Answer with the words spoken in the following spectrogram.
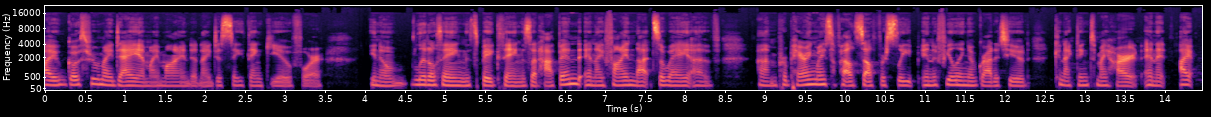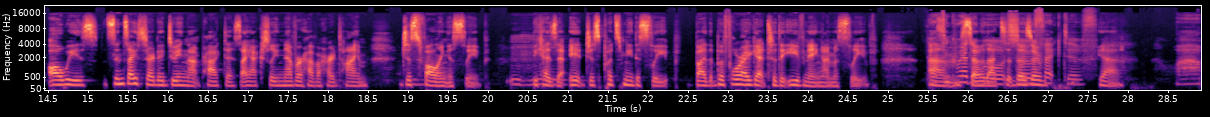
I go through my day in my mind and I just say thank you for you know little things, big things that happened and I find that's a way of um, preparing myself for sleep in a feeling of gratitude, connecting to my heart. And it, I always, since I started doing that practice, I actually never have a hard time just mm-hmm. falling asleep mm-hmm. because it just puts me to sleep. By the before I get to the evening, I'm asleep. That's um, incredible. So that's those so are effective. Yeah. Wow.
